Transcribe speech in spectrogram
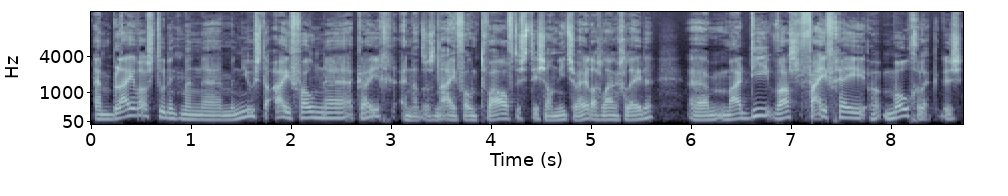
en blij was toen ik mijn, uh, mijn nieuwste iPhone uh, kreeg. En dat was een iPhone 12, dus het is al niet zo heel erg lang geleden. Uh, maar die was 5G mogelijk. Dus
